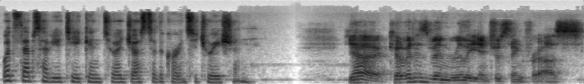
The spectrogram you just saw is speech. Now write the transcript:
What steps have you taken to adjust to the current situation? Yeah, COVID has been really interesting for us.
